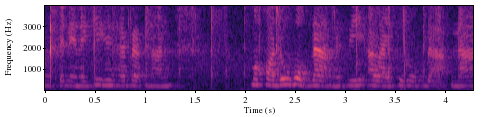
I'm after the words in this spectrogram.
มันเป็น energy คล้ายๆแบบนั้น มาขอดูหกดาบหน่อยสิอะไรคือหกดาบนะ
